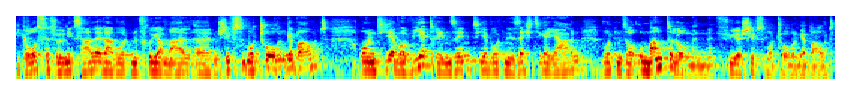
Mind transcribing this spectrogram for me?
Die große Phoenixhalle, da wurden früher mal Schiffsmotoren gebaut. Und hier, wo wir drin sind, hier wurden in den 60er Jahren wurden so Ummantelungen für Schiffsmotoren gebaut.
